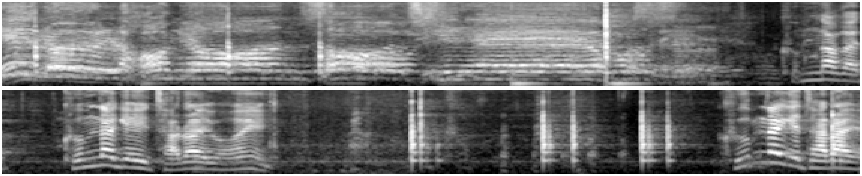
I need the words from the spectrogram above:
일을 하면서 지내보세 겁나가 겁나게 자라요. 겁나게 자라요.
